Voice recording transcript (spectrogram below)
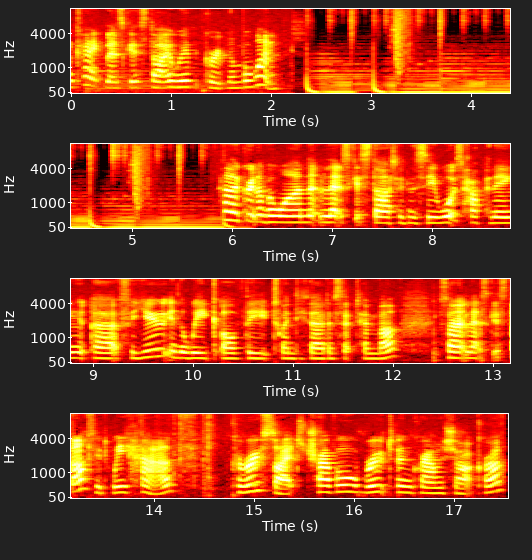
Okay, let's get started with group number one. Hello group number one, let's get started and see what's happening uh, for you in the week of the 23rd of September. So let's get started. We have Carusite, Travel, Root and Crown Chakra,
